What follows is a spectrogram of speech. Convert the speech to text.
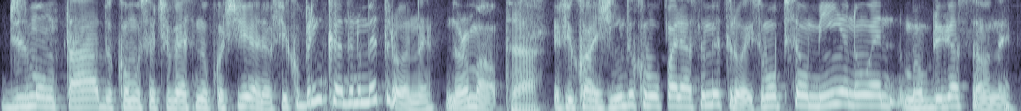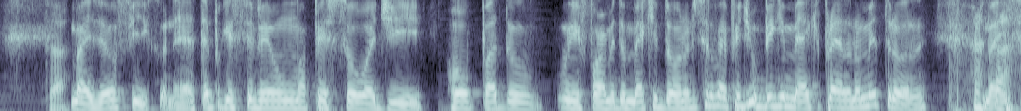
desmontado como se eu estivesse no cotidiano. Eu fico brincando no metrô, né? Normal. Tá, Eu fico agindo como palhaço no metrô. Isso é uma opção minha, não é uma obrigação, né? tá. Mas eu fico, né? Até porque se você vê uma pessoa de roupa do uniforme do McDonald's, você não vai pedir um Big Mac pra ela no metrô, né? Mas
